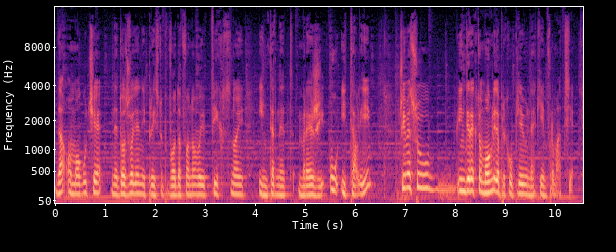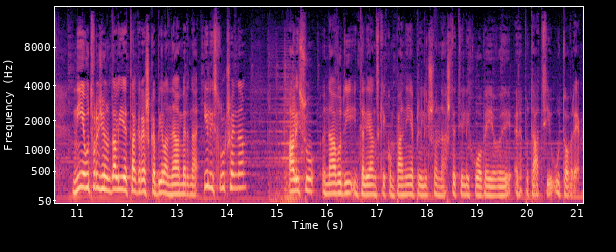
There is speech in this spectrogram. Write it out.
da omoguće nedozvoljeni pristup Vodafonovoj fiksnoj internet mreži u Italiji, čime su indirektno mogli da prikupljaju neke informacije. Nije utvrđeno da li je ta greška bila namerna ili slučajna, ali su navodi italijanske kompanije prilično naštetili Huawei-ovoj reputaciji u to vreme.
